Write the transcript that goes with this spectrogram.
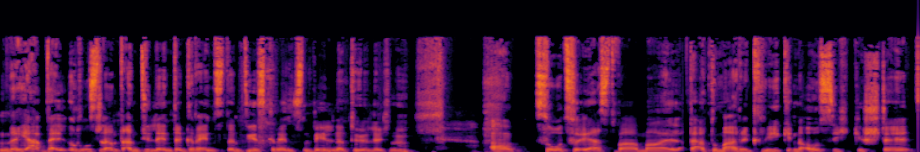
Naja, weil Russland an die Länder grenzt, an die es grenzen will natürlich. Ne? Äh, so, zuerst war mal der atomare Krieg in Aussicht gestellt.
